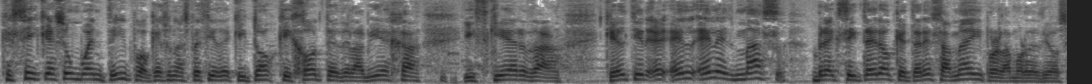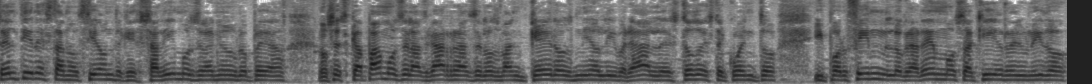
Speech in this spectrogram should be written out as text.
que sí que es un buen tipo, que es una especie de Quijote de la vieja izquierda, que él tiene, él, él es más brexitero que Theresa May, por el amor de Dios. Él tiene esta noción de que salimos de la Unión Europea, nos escapamos de las garras de los banqueros neoliberales, todo este cuento, y por fin lograremos aquí en Reino Unido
